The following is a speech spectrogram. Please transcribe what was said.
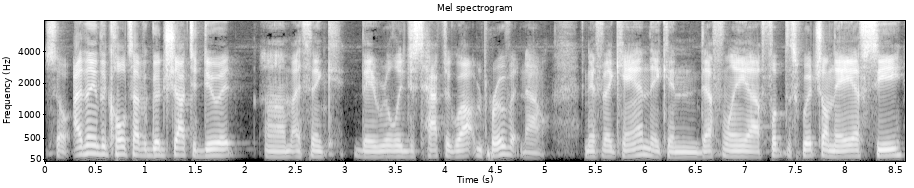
so I think the Colts have a good shot to do it. Um, I think they really just have to go out and prove it now. And if they can, they can definitely uh, flip the switch on the AFC.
